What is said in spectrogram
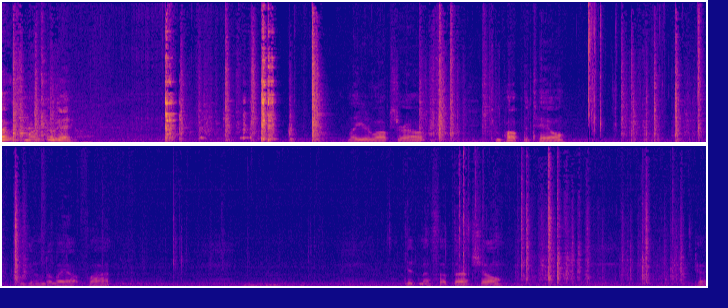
That was smart. Okay. Lay your lobster out. You can pop the tail. Get them to lay out flat. Did mess up that shell. Okay.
